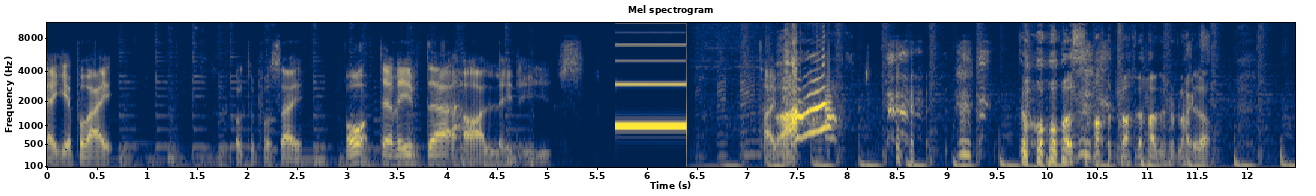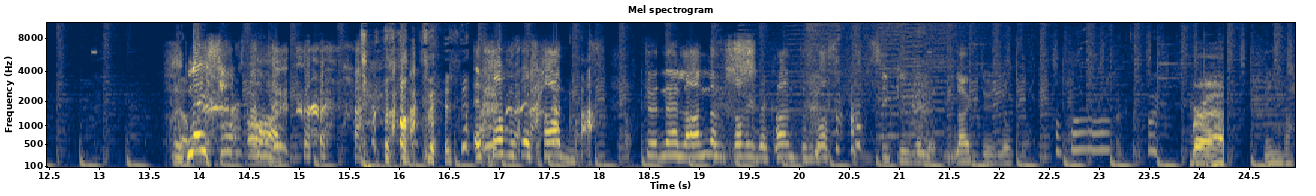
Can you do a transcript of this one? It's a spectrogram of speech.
Jeg er på vei. Holdt jeg på å si. Å, det rimte. Hallelys. Timing. Å, satan, det hadde du blankt. Nei, satan! Robin. Jeg traff ikke kant. Du, jeg landet, så traff jeg ikke kant, og så bare sykkelen langt ut i lufta. Min hva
